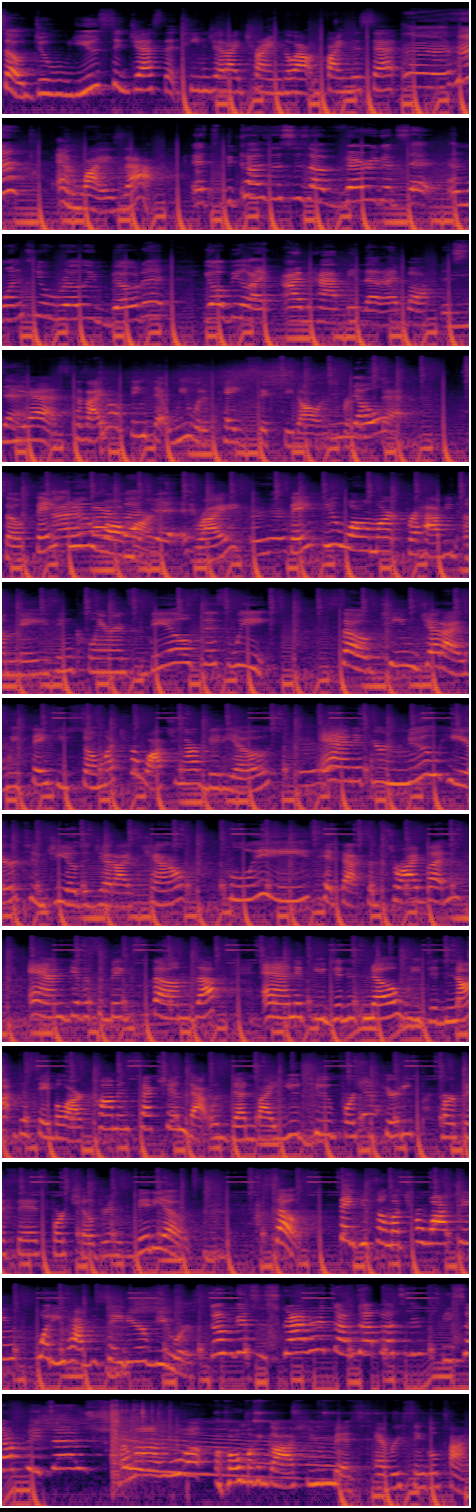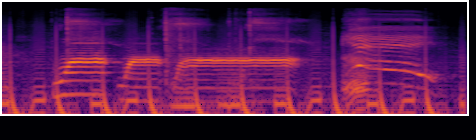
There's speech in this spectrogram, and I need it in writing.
So do you suggest that Team Jedi try and go out and find this set? Mm-hmm. And why is that? It's because this is a very good set, and once you really build it, you'll be like, I'm happy that I bought this set. Yes, because I don't think that we would have paid $60 for Nope. this set. So thank Out you, Walmart, budget. right? Mhm. Thank you, Walmart, for having amazing clearance deals this week. So, Team Jedi, we thank you so much for watching our videos. And if you're new here to Gio the Jedi's channel, please hit that subscribe button and give us a big thumbs up. And if you didn't know, we did not disable our comment section. That was done by YouTube for security purposes for children's videos. So, thank you so much for watching. What do you have to say to your viewers? Don't forget to subscribe and hit thumbs up button. Peace out, pizzas. Come on, wha- oh my gosh, you missed every single time. Wah, wah, wah.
